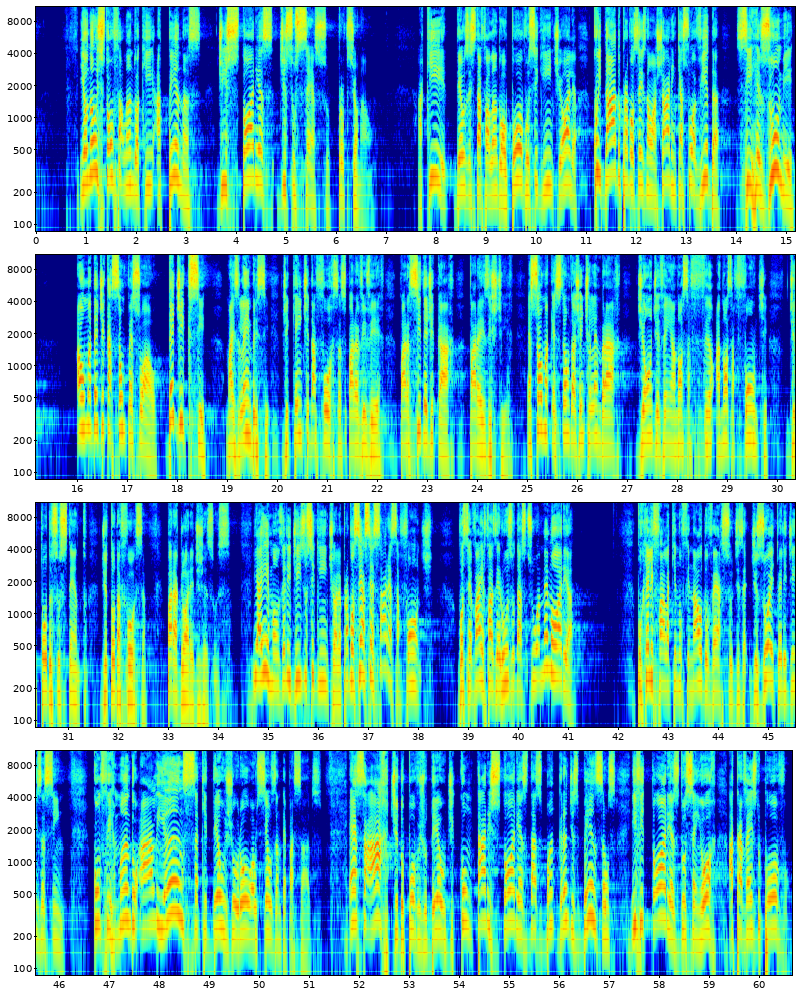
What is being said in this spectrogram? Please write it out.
E eu não estou falando aqui apenas de histórias de sucesso profissional. Aqui Deus está falando ao povo o seguinte: olha, cuidado para vocês não acharem que a sua vida se resume a uma dedicação pessoal. Dedique-se, mas lembre-se de quem te dá forças para viver, para se dedicar, para existir. É só uma questão da gente lembrar de onde vem a nossa, a nossa fonte de todo sustento, de toda força, para a glória de Jesus. E aí, irmãos, ele diz o seguinte: olha, para você acessar essa fonte, você vai fazer uso da sua memória. Porque ele fala aqui no final do verso 18, ele diz assim: confirmando a aliança que Deus jurou aos seus antepassados. Essa arte do povo judeu de contar histórias das grandes bênçãos e vitórias do Senhor através do povo.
